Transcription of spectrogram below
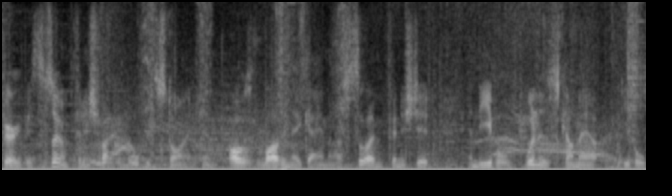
very busy. I still haven't finished fucking Wolfenstein, and I was loving that game and I still haven't finished it, and the Evil Within's come out, Evil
